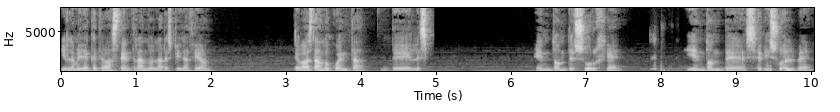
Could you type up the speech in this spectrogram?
y en la medida que te vas centrando en la respiración, te vas dando cuenta del en donde surge y en donde se disuelve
